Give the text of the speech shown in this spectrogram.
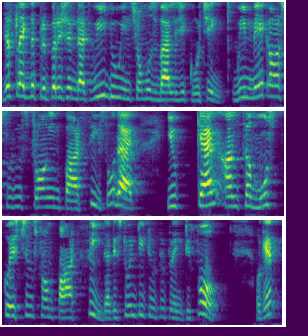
just like the preparation that we do in Shomu's biology coaching, we make our students strong in part C so that you can answer most questions from part C that is 22 to 24 okay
